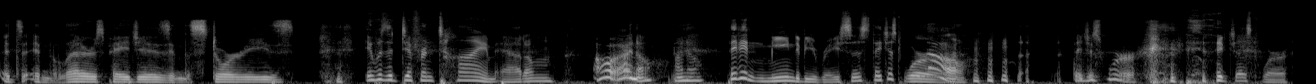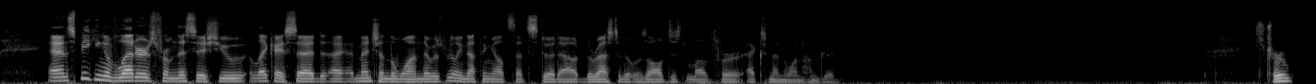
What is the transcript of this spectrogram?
It's in the letters pages, in the stories. It was a different time, Adam. Oh, I know, I know. They didn't mean to be racist. They just were. No, they just were. they just were. And speaking of letters from this issue, like I said, I mentioned the one. There was really nothing else that stood out. The rest of it was all just love for X Men 100. it's true.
